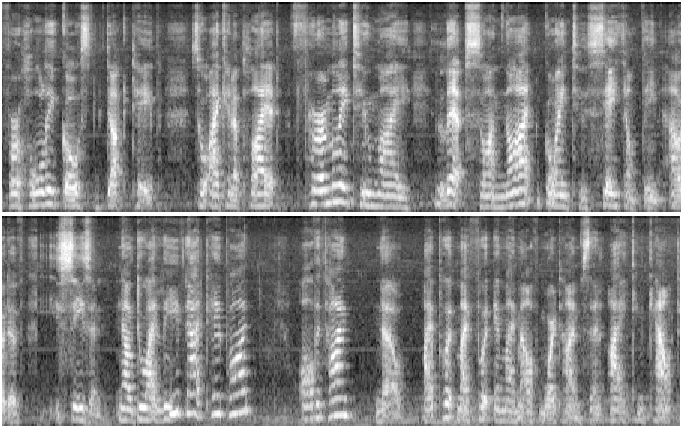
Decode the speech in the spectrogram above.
for Holy Ghost duct tape so I can apply it firmly to my lips so I'm not going to say something out of season. Now, do I leave that tape on all the time? No. I put my foot in my mouth more times than I can count.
